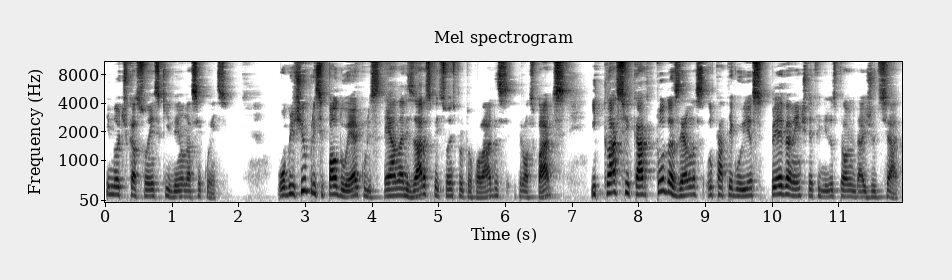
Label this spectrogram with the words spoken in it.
e notificações que venham na sequência. O objetivo principal do Hércules é analisar as petições protocoladas pelas partes e classificar todas elas em categorias previamente definidas pela unidade judiciária.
